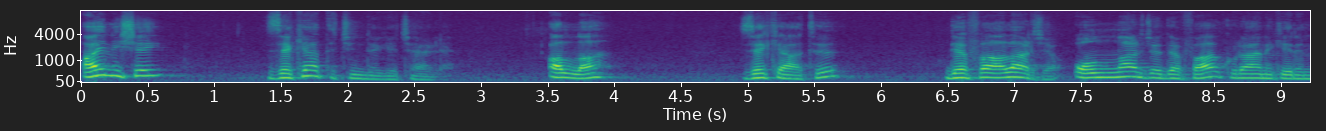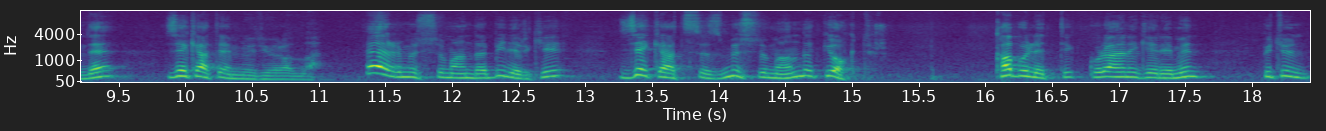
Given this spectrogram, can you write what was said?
Aynı şey zekat için de geçerli. Allah zekatı defalarca, onlarca defa Kur'an-ı Kerim'de zekat emrediyor Allah. Her Müslüman da bilir ki zekatsız Müslümanlık yoktur. Kabul ettik. Kur'an-ı Kerim'in bütün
